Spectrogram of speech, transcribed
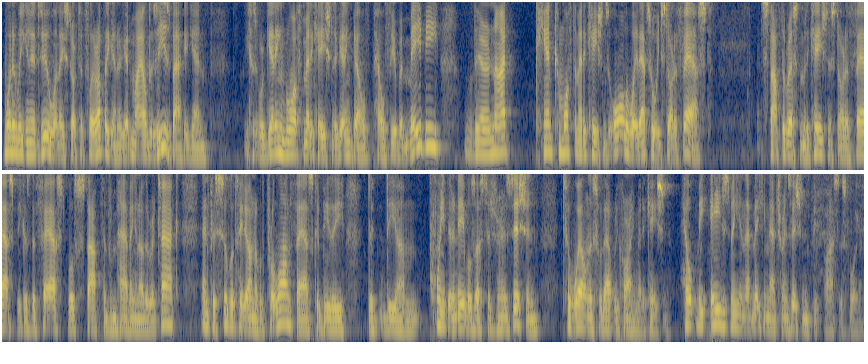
what are we going to do when they start to flare up again or get mild disease back again? Because we're getting them off medication, they're getting health- healthier, but maybe they're not can't come off the medications all the way. That's where we'd start a fast. Stop the rest of the medication, start a fast, because the fast will stop them from having another attack and facilitate on a prolonged fast could be the, the, the um, point that enables us to transition to wellness without requiring medication. Help me, aids me in that making that transition process for them.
